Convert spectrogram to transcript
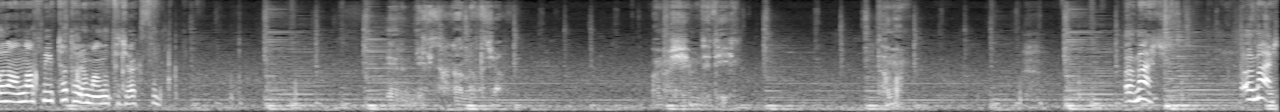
Bana anlatmayıp Tatar'a mı anlatacaksın? Yarın ilk sana anlatacağım. Ama şimdi değil. Tamam. Ömer. Ömer.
